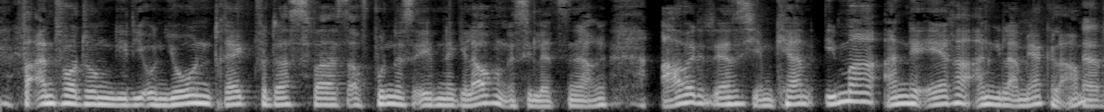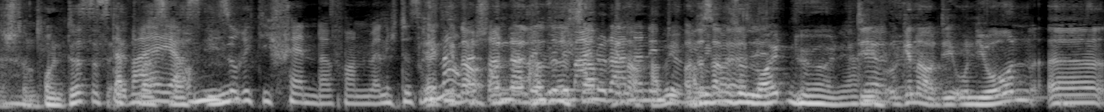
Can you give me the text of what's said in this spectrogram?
Verantwortung, die die Union trägt für das, was auf Bundesebene gelaufen ist die letzten Jahre, arbeitet er sich im Kern immer an der Ära Angela Merkel ab. Ja, das stimmt. Und das ist Da etwas, war er ja auch was nie so richtig Fan davon, wenn ich das Ja, richtig genau. verstanden Und, habe äh, in so und dem einen oder hat- anderen genau. ich, Interview. hab das hat er- so Leuten hören, ja. Die, Genau, die Union, äh,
